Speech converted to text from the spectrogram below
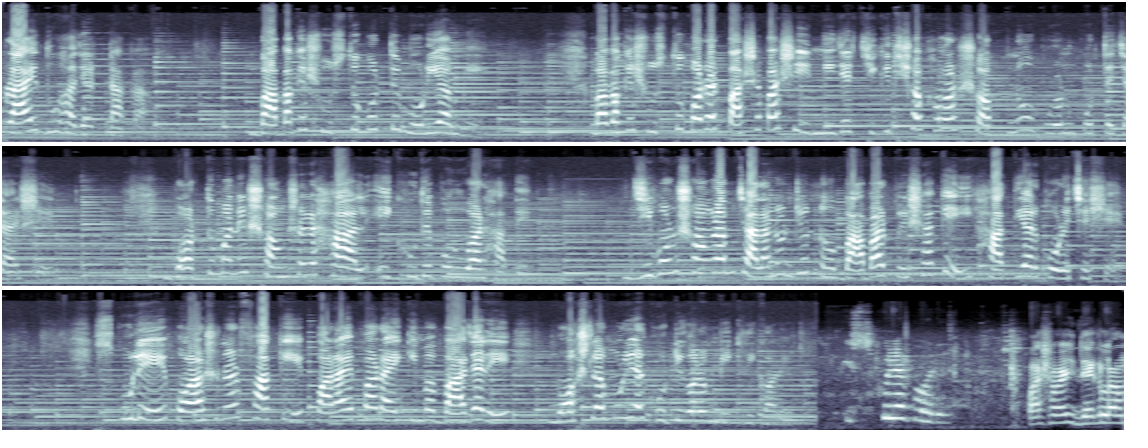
প্রায় দু হাজার টাকা। বাবাকে সুস্থ করতে মরিয়া মেয়ে বাবাকে সুস্থ করার পাশাপাশি নিজের চিকিৎসক হওয়ার স্বপ্নও পূরণ করতে চায় সে। বর্তমানে সংসারের হাল এই খুদে পড়ুয়ার হাতে। জীবন সংগ্রাম চালানোর জন্য বাবার পেশাকেই হাতিয়ার করেছে সে। স্কুলে পড়াশোনার ফাঁকে পাড়ায় পাড়ায় কিংবা বাজারে মশলা মুড়ি আর ঘটি গরম বিক্রি করে। স্কুলে পড়ি। পাশাপাশি দেখলাম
